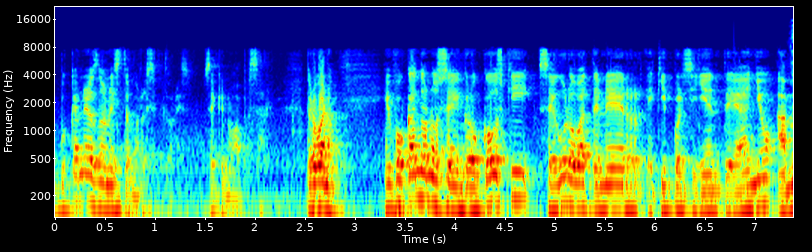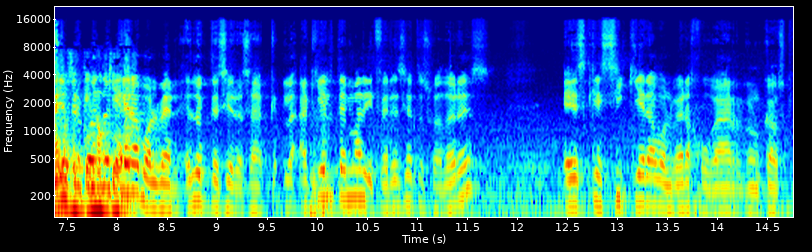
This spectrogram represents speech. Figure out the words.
Bucaneros no necesita más receptores. Sé que no va a pasar. Pero bueno, enfocándonos en Gronkowski, seguro va a tener equipo el siguiente año, a menos de que no quiera. quiera volver, es lo que te decía. O sea, aquí el tema, a diferencia de tus jugadores, es que sí quiera volver a jugar Gronkowski.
